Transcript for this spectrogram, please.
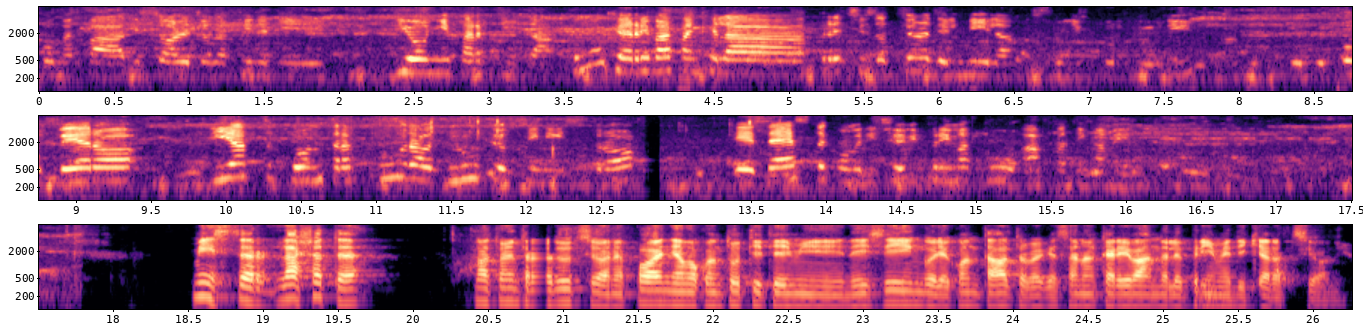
come fa di solito alla fine di, di ogni partita. Comunque è arrivata anche la precisazione del Milan sugli infortuni, ovvero Diaz contrattura gluteo sinistro e Dest, come dicevi prima tu, affaticamento. Mister, lascia a te la tua introduzione, poi andiamo con tutti i temi dei singoli e quant'altro perché stanno anche arrivando le prime dichiarazioni.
